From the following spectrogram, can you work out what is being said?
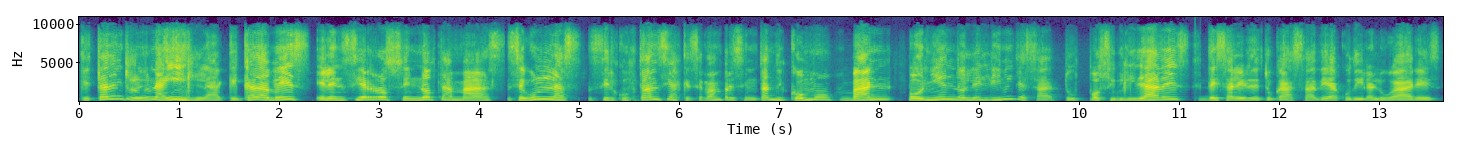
que está dentro de una isla, que cada vez el encierro se nota más según las circunstancias que se van presentando y cómo van poniéndole límites a tus posibilidades de salir de tu casa, de acudir a lugares,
